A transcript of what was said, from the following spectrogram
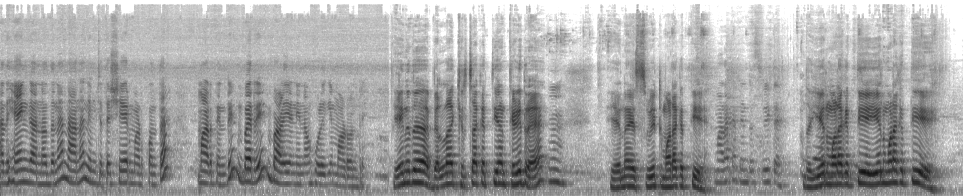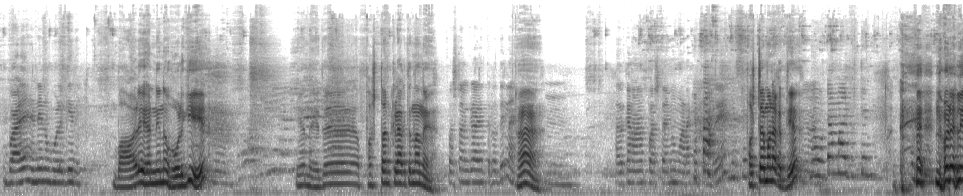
ಅದು ಹೆಂಗೆ ಅನ್ನೋದನ್ನು ನಾನು ನಿಮ್ಮ ಜೊತೆ ಶೇರ್ ಮಾಡ್ಕೊತ ಮಾಡ್ತೀನಿ ರೀ ಬರ್ರಿ ಬಾಳೆಹಣ್ಣಿನ ಹೋಳಿಗೆ ಮಾಡೋಣ ರೀ ಏನದ ಬೆಲ್ಲ ಕಿರ್ಚಾಕತ್ತಿ ಅಂತ ಹೇಳಿದ್ರೆ ಏನ ಸ್ವೀಟ್ ಮಾಡಾಕತ್ತಿ? ಸ್ವೀಟ್ ಅದ ಏನು ಮಾಡಾಕತ್ತಿ ಏನು ಮಾಡಾಕತ್ತಿ? ಬಾಳೆಹಣ್ಣಿನ ಹೋಳಿಗೆ ಬಾಳೆಹಣ್ಣಿನ ಹೋಳ್ಗಿ? ಏನು ಇದು? ಫಸ್ಟ್ ಟೈಮ್ ಕೇಳಾಕತ್ತೀನಿ ನಾನು. ಫಸ್ಟ್ ಟೈಮ್ ಹಾಂ. ಹ್ಞೂ ಅದಕ್ಕೆ ನಾನು ಫಸ್ಟ್ ಟೈಮು ಮಾಡಾಕತ್ತೀನಿ ಫಸ್ಟ್ ಟೈಮ್ ಮಾಡಾಕತ್ತಿ? ನೋಡಲಿ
